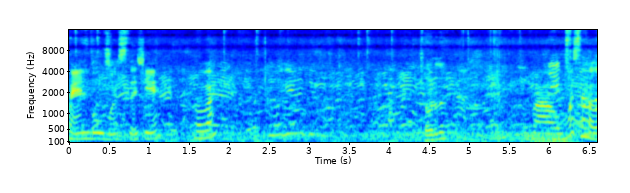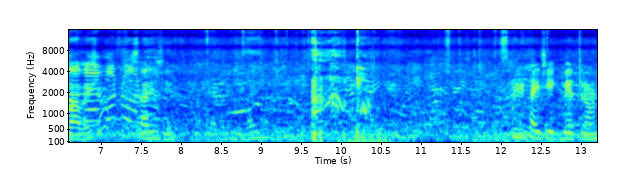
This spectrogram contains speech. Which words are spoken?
ફેન બહુ મસ્ત છે હવા છોડ દે વાવ મસ્ત હવા આવે છે સારી છે સ્પીડ થાય છે એક બે ત્રણ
